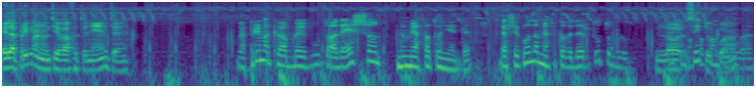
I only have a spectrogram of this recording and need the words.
E la prima non ti aveva fatto niente? La prima che ho bevuto adesso non mi ha fatto niente. La seconda mi ha fatto vedere tutto blu. Lol, sei tu qua?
